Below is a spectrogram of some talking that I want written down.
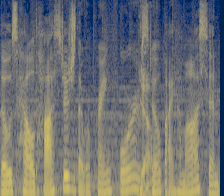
those held hostage that we're praying for Yeah. still by Hamas. And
